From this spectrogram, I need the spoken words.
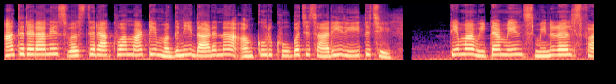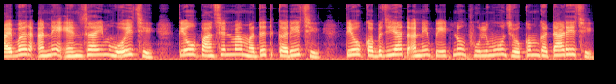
આંતરડાને સ્વસ્થ રાખવા માટે મગની દાળના અંકુર ખૂબ જ સારી રીત છે. તેમાં વિટામિન્સ, મિનરલ્સ ફાઇબર અને એન્ઝાઇમ હોય છે. તેઓ પાચનમાં મદદ કરે છે. તેઓ કબજિયાત અને પેટનું ફૂલવું જોખમ ઘટાડે છે.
